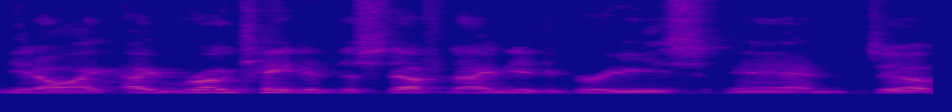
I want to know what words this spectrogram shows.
you know, I, I rotated the stuff 90 degrees and, uh,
